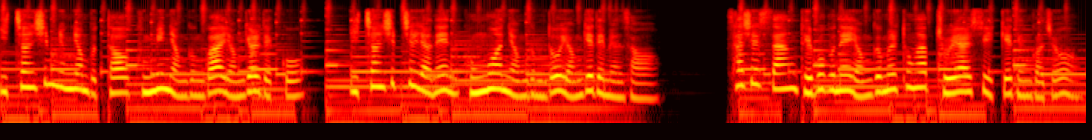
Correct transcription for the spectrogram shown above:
2016년부터 국민연금과 연결됐고 2017년엔 공무원 연금도 연계되면서 사실상 대부분의 연금을 통합 조회할 수 있게 된 거죠.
